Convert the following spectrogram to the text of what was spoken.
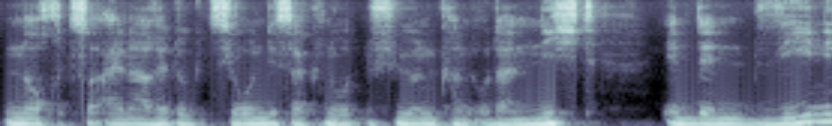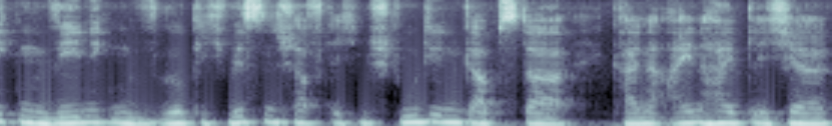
noch zu einer Reduktion dieser Knoten führen kann oder nicht. In den wenigen, wenigen wirklich wissenschaftlichen Studien gab es da keine einheitliche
